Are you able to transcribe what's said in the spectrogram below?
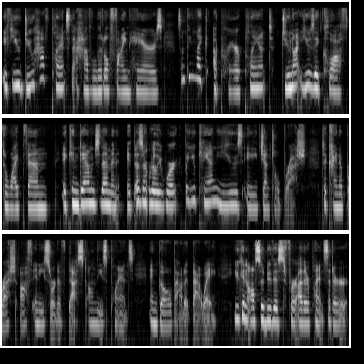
If you do have plants that have little fine hairs, something like a prayer plant, do not use a cloth to wipe them. It can damage them and it doesn't really work, but you can use a gentle brush to kind of brush off any sort of dust on these plants and go about it that way. You can also do this for other plants that are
